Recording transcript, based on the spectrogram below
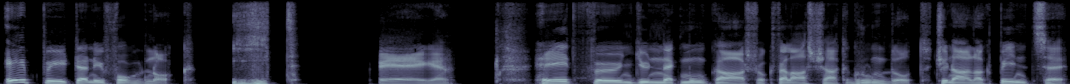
Építeni fognak. Itt? Igen. Hétfőn gyűnnek munkások, felássák grundot, csinálnak pince.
